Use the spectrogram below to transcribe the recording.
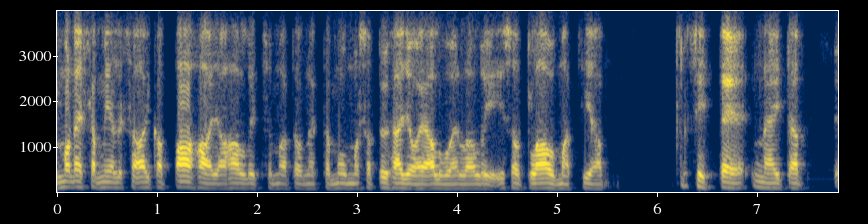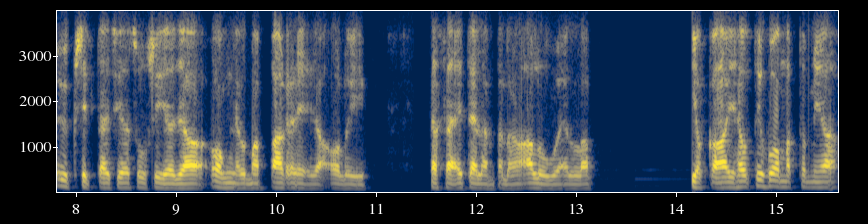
monessa mielessä aika paha ja hallitsematon, että muun muassa Pyhäjoen alueella oli isot laumat ja sitten näitä yksittäisiä susia ja ongelmapareja oli tässä etelämpänä alueella – joka aiheutti huomattavia,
